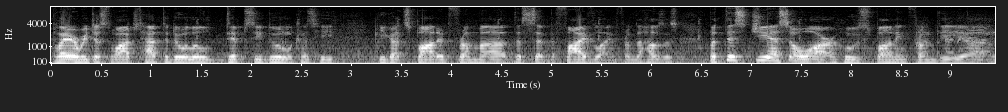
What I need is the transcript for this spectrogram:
player we just watched had to do a little dipsy doodle because he he got spotted from uh, the set, the five line from the houses. But this GSOR, who's spawning from the uh,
